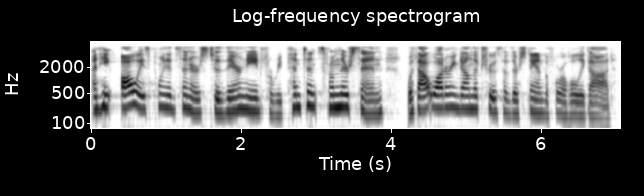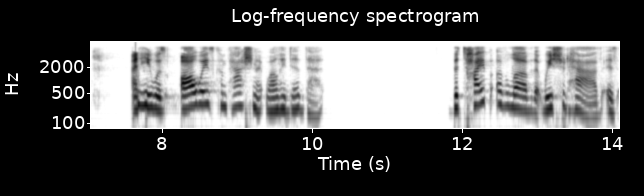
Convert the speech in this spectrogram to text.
and he always pointed sinners to their need for repentance from their sin without watering down the truth of their stand before a holy God. And he was always compassionate while he did that. The type of love that we should have is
